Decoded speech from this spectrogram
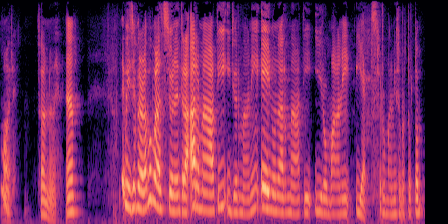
muore, secondo me, eh? Divise però la popolazione tra armati, i germani, e non armati, i romani, gli ex romani soprattutto.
